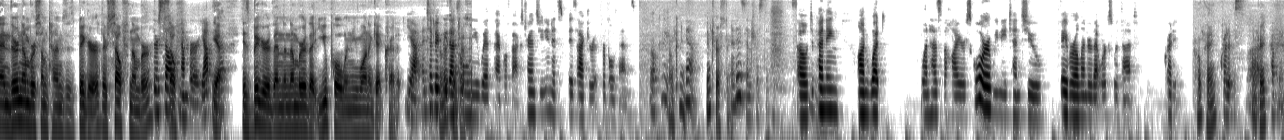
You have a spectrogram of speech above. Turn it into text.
and their number sometimes is bigger. Their self number. Their self, number. Yep. Yeah, is bigger than the number that you pull when you want to get credit. Yeah, and typically Oh, that's that's, only with Equifax. TransUnion it's is accurate for both ends. Okay. Okay. Yeah, Interesting. it is interesting. So depending on what one has the higher score, we may tend to favor a lender that works with that credit Okay. credit uh, Okay. company.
